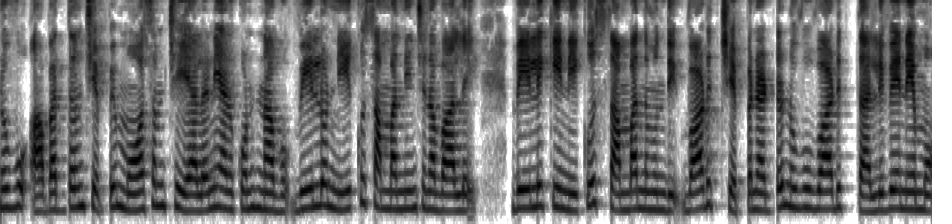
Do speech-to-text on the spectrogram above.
నువ్వు అబద్ధం చెప్పి మోసం చేయాలని అనుకుంటున్నావు. వీళ్ళు నీకు సంబంధించిన వాళ్ళే. వీళ్ళకి నీకు సంబంధం ఉంది. వాడు చెప్పినట్టు నువ్వు వాడి తల్లివేనేమో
